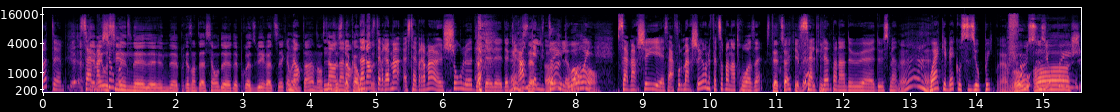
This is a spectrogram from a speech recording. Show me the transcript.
hot. Ça qu'il y a avait marché aussi au bout. une, une présentation de, de produits érotiques en non, même temps? Non, c'était non, juste non, le compte. non, non, ça. c'était vraiment, c'était vraiment un show là, de, de, de, de Hey, grande qualité. hot, là. wow. Ouais, ça a marché, ça a full marché. On a fait ça pendant trois ans. C'était-tu à Québec? Salle pleine pendant deux, euh, deux semaines. Ah. Ouais, à Québec, au Studio P. Bravo. Feu Studio Ah, P.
